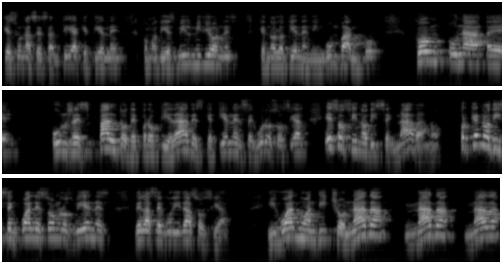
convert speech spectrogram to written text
que es una cesantía que tiene como 10 mil millones, que no lo tiene ningún banco, con una eh, un respaldo de propiedades que tiene el Seguro Social, eso sí no dicen nada, ¿no? ¿Por qué no dicen cuáles son los bienes de la seguridad social? Igual no han dicho nada, nada, nada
